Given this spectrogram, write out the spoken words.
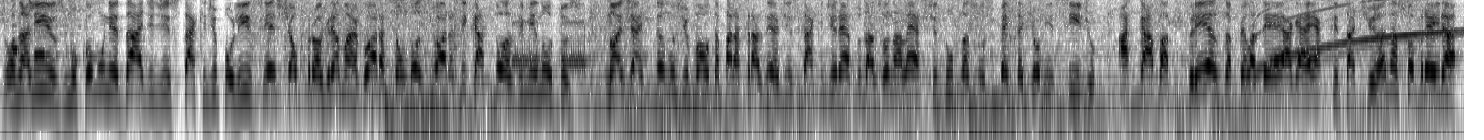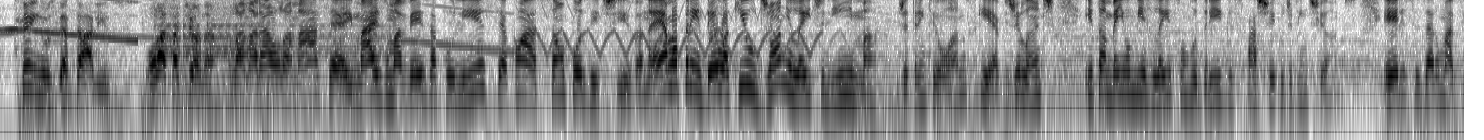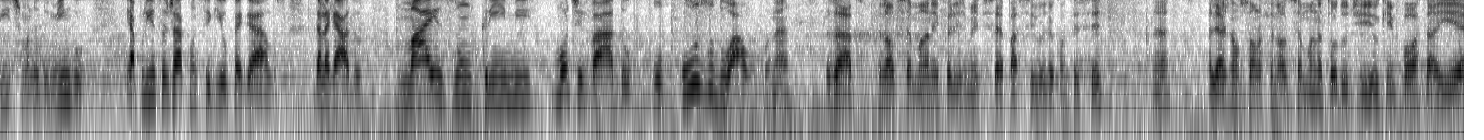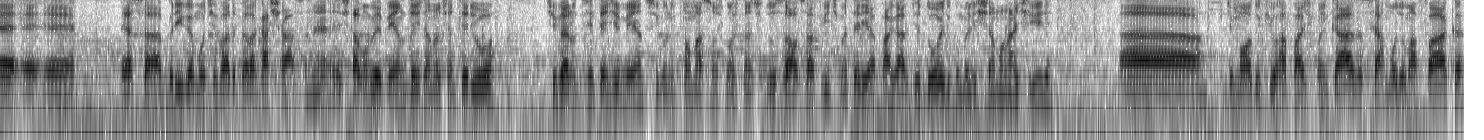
Jornalismo, comunidade, destaque de polícia. Este é o programa agora. São 12 horas e 14 minutos. Nós já estamos de volta para trazer destaque direto da Zona Leste. Dupla suspeita de homicídio acaba presa pela DHS. Tatiana Sobreira tem os detalhes. Olá, Tatiana. Olá, Amaral, olá, Márcia. E mais uma vez a polícia com a ação positiva, né? Ela prendeu aqui o Johnny Leite Lima, de 31 anos, que é vigilante, e também o Mirleison Rodrigues Pacheco, de 20 anos. Eles fizeram uma vítima no domingo e a polícia já conseguiu pegá-los. Delegado, mais um crime motivado por uso do álcool, né? Exato. Final de semana, infelizmente, isso é passível de acontecer. Né? Aliás, não só no final de semana, todo dia. O que importa aí é, é, é essa briga motivada pela cachaça. Né? Eles estavam bebendo desde a noite anterior, tiveram desentendimento. Segundo informações constantes dos autos, a vítima teria apagado de doido, como eles chamam na gíria. Ah, de modo que o rapaz foi em casa, se armou de uma faca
